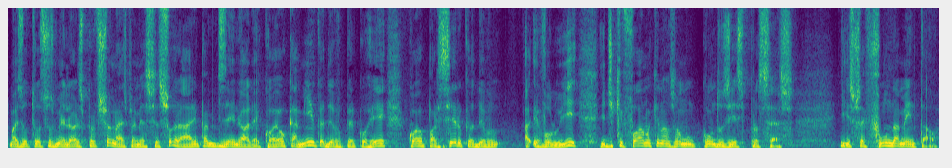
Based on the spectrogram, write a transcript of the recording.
mas eu trouxe os melhores profissionais para me assessorarem, para me dizerem, olha, qual é o caminho que eu devo percorrer, qual é o parceiro que eu devo evoluir e de que forma que nós vamos conduzir esse processo. Isso é fundamental.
